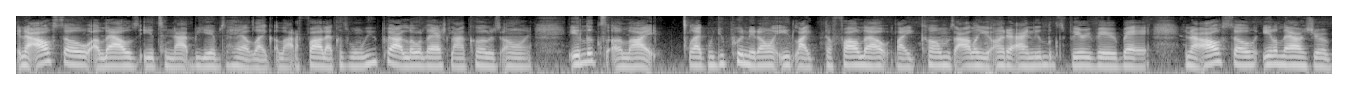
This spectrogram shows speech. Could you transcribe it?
And it also allows it to not be able to have like a lot of fallout. Because when we put our lower lash line colors on, it looks a lot like when you putting it on it like the fallout like comes all on your under eye and it looks very very bad. And I also it allows your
